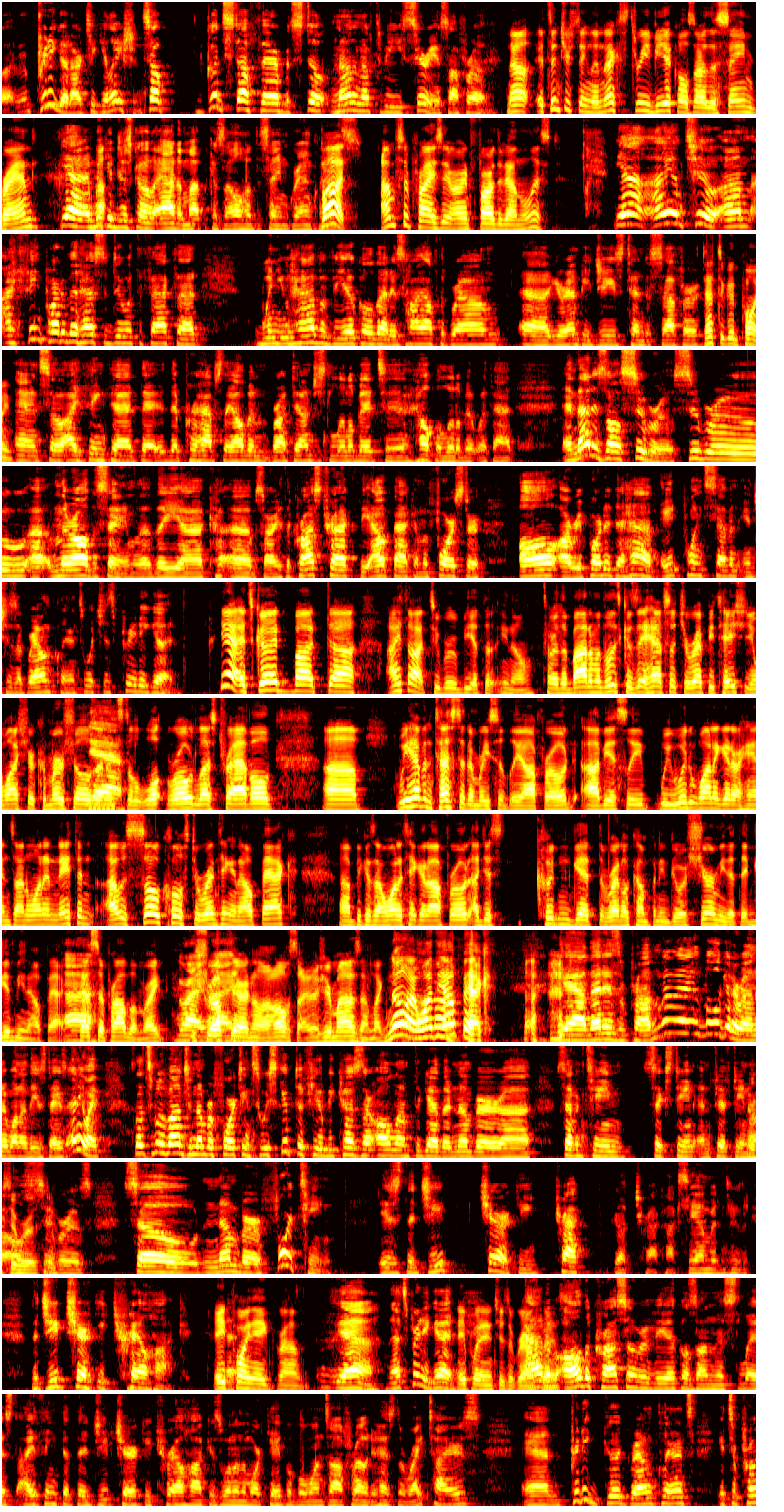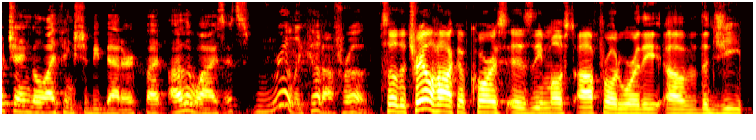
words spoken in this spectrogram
uh, pretty good articulation. So good stuff there, but still not enough to be serious off road. Now, it's interesting. The next three vehicles are the same brand, Yeah, and we could just go add them up because they all have the same ground clearance. but. I'm surprised they aren't farther down the list. Yeah, I am too. Um, I think part of it has to do with the fact that when you have a vehicle that is high off the ground, uh, your MPGs tend to suffer. That's a good point. And so I think that, that, that perhaps they all been brought down just a little bit to help a little bit with that. And that is all Subaru. Subaru, uh, and they're all the same. The, the uh, uh, sorry, the Crosstrek, the Outback, and the Forester all are reported to have 8.7 inches of ground clearance, which is pretty good. Yeah, it's good, but uh, I thought Subaru would be at the you know toward the bottom of the list because they have such a reputation. You watch their commercials, and it's the road less traveled. Uh, we haven't tested them recently off road. Obviously, we would want to get our hands on one. And Nathan, I was so close to renting an Outback uh, because I want to take it off road. I just couldn't get the rental company to assure me that they'd give me an Outback. Ah. That's the problem, right? Right, you show up there and all of a sudden there's your Mazda. I'm like, no, I want the. Outback. yeah, that is a problem. Eh, We'll get around it one of these days. Anyway, so let's move on to number 14. So we skipped a few because they're all lumped together. Number uh, 17, 16, and 15 are all Subarus, yeah. So number 14 is the Jeep Cherokee Track. Uh, Trackhawk. See, I'm into the, the Jeep Cherokee Trailhawk. 8.8 ground, Yeah, that's pretty good. 8.8 inches of ground Out of all the crossover vehicles on this list, I think that the Jeep Cherokee Trailhawk is one of the more capable ones off road. It has the right tires and pretty good ground clearance. Its approach angle, I think, should be better, but otherwise, it's really good off road. So the Trailhawk, of course, is the most off-road worthy of the Jeep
